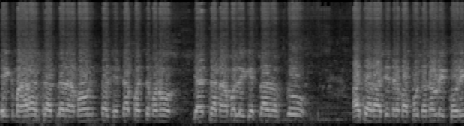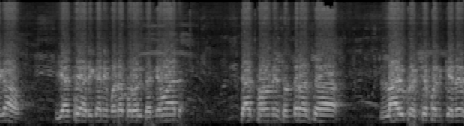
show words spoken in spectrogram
एक महाराष्ट्रातलं नामवंत झेंडा पंच म्हणून ज्यांचा नामोल्लेख घेतला असतो असं राजेंद्र बापू धनवडे कोरेगाव यांचे या ठिकाणी मनपूर्वक धन्यवाद. त्याचप्रमाणे सुंदर असं लाईव्ह प्रक्षेपण केलं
